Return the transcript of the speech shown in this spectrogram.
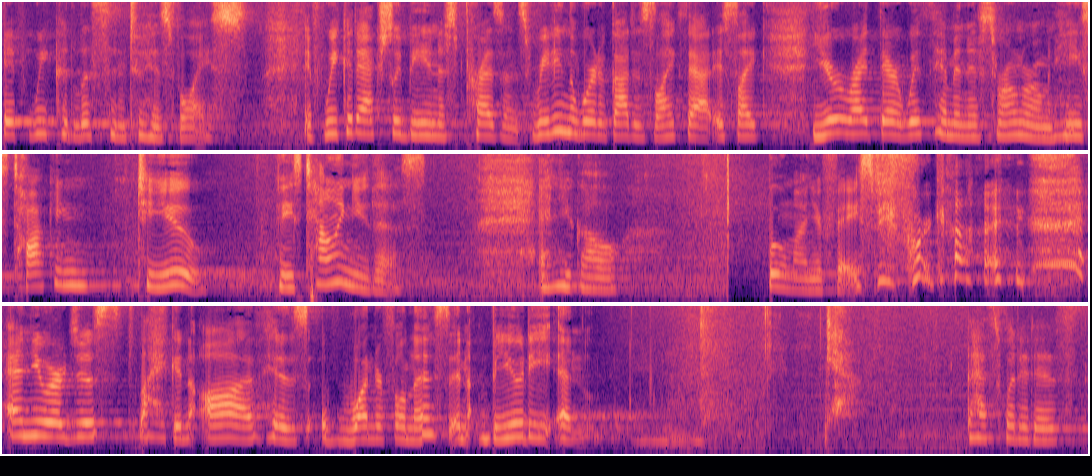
if we could listen to his voice, if we could actually be in his presence. Reading the Word of God is like that. It's like you're right there with him in his throne room and he's talking to you. He's telling you this. And you go, boom, on your face before God. and you are just like in awe of his wonderfulness and beauty. And yeah, that's what it is.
